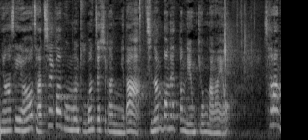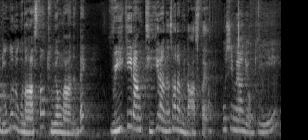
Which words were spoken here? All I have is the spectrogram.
안녕하세요. 자, 7과 본문 두 번째 시간입니다. 지난번에 했던 내용 기억나나요? 사람 누구누구 나왔어? 두 명 나왔는데 릭이랑 딕이라는 사람이 나왔어요. 보시면 여기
